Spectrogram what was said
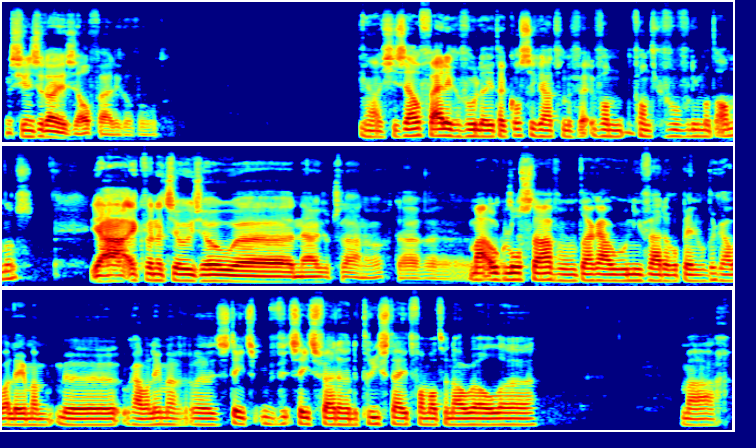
Misschien zodat je jezelf veiliger voelt. Nou, als je jezelf veiliger voelt dat je ten koste gaat van, de, van, van het gevoel van iemand anders. Ja, ik vind het sowieso eh, nergens op slaan hoor. Daar, eh, Maar ook los daarvan, want daar gaan we gewoon niet verder op in. Want dan gaan we alleen maar, eh, gaan we alleen maar steeds, steeds verder in de triestheid van wat we nou wel... maar...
